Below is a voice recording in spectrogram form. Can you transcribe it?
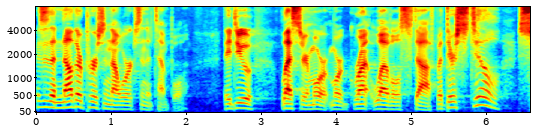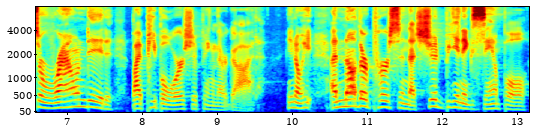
This is another person that works in the temple. They do lesser, more, more grunt level stuff, but they're still surrounded by people worshiping their God. You know, he, another person that should be an example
